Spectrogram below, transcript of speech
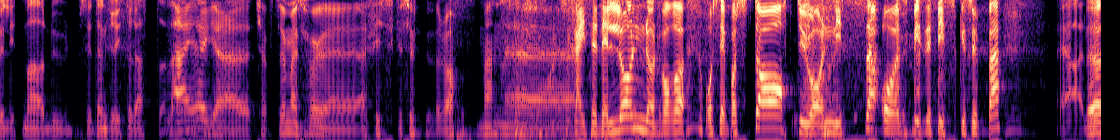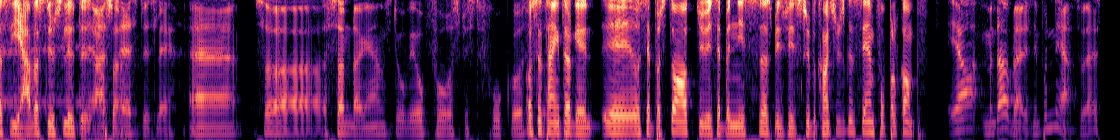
er litt mer Du sitter i en gryterett, eller? Nei, jeg eh, kjøpte jo meg selvfølgelig ei fiskesuppe, da. Men Så eh, reise til London for å, å se på statuer og nisser og spise fiskesuppe? Ja, Det høres jævla stusslig ut, Altså. Ja, det er stusslig. Eh, så søndagen sto vi opp for å spise frokost. Og så tenkte dere eh, å se på statue, se på nisser og spise fiskesuppe. Kanskje vi skal se en fotballkamp? Ja, men der ble jeg litt imponert. Jeg,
